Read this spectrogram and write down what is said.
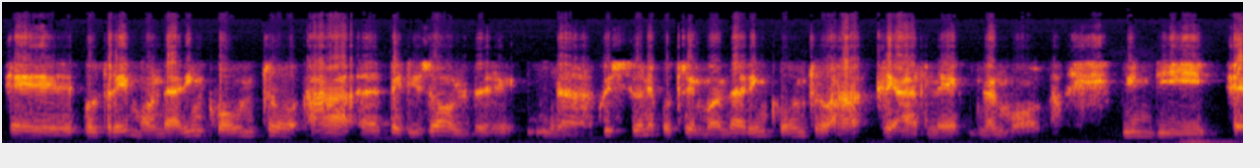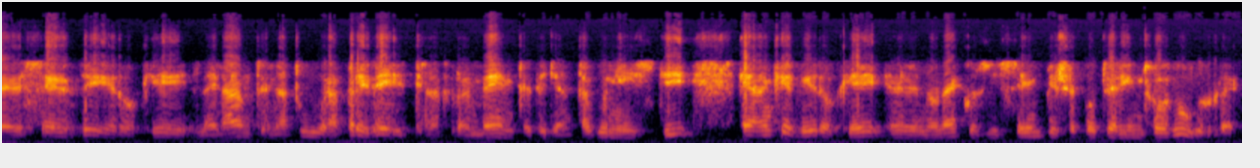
eh, potremmo andare incontro a, eh, per risolvere una questione potremmo andare incontro a crearne una nuova. Quindi eh, se è vero che l'elanto in natura prevede naturalmente degli antagonisti, è anche vero che eh, non è così semplice poter introdurre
